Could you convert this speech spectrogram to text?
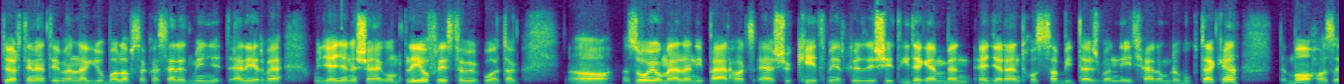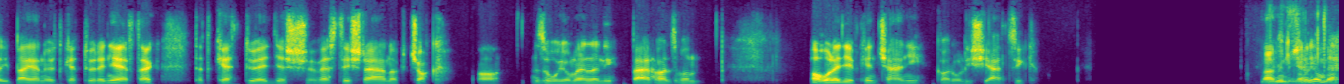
történetében legjobb alapszakasz eredményét elérve, ugye egyenes ágon playoff résztvevők voltak, a Zolyom elleni párharc első két mérkőzését idegenben egyaránt hosszabbításban 4-3-ra bukták el, de ma a hazai pályán 5-2-re nyertek, tehát 2-1-es vesztésre állnak csak a Zólyom elleni párharcban, ahol egyébként Csányi Karol is játszik. Mármint az Olyomban?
